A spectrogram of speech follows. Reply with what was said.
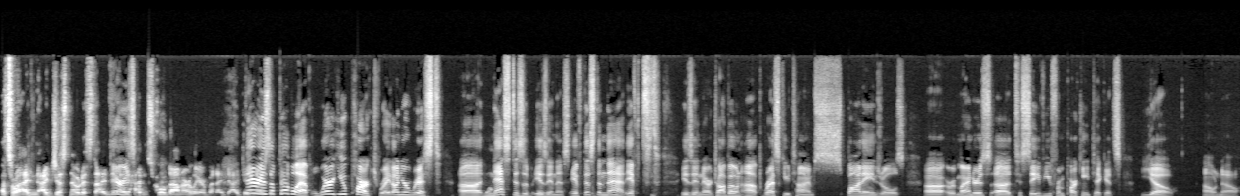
That's what I, I just noticed. I, There I is- hadn't scrolled down earlier, but I, I did. There is a Pebble app where you parked right on your wrist. Uh, Nest is is in this. If this then that. If is in there. Jawbone up. Rescue time. Spot angels. Uh, reminders uh, to save you from parking tickets. Yo. Oh no.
